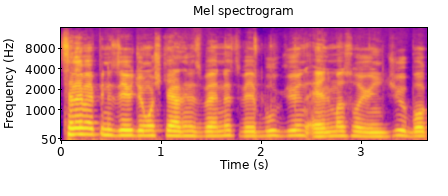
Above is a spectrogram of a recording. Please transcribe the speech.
Selam hepinize videoma hoş geldiniz Enes ve bugün Elmas Oyuncu Box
